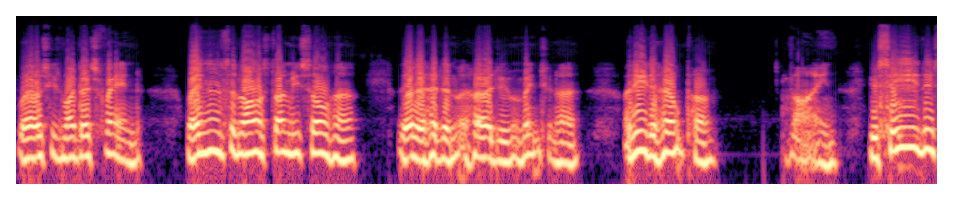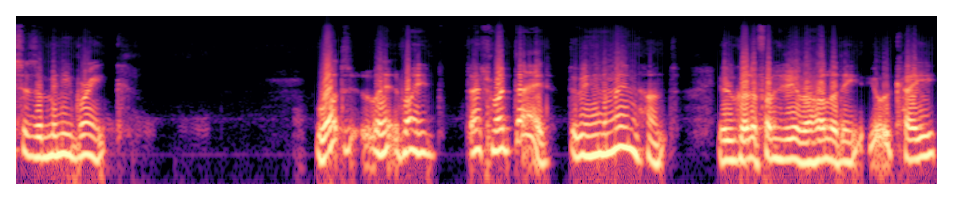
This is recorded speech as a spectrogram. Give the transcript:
well, she's my best friend. When's the last time you saw her? I never had heard you mention her. I need to help her. Fine. You see this as a mini break. What? My, that's my dad doing the manhunt. You've got a funny of a holiday. You're okay?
